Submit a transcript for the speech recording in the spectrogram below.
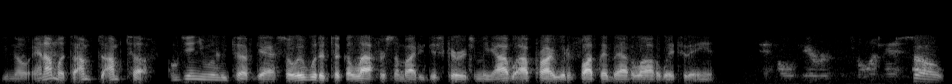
you know and i'm a i'm i'm tough i'm genuinely tough guy so it would have took a lot for somebody to discourage me i i probably would have fought that battle all the way to the end So,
